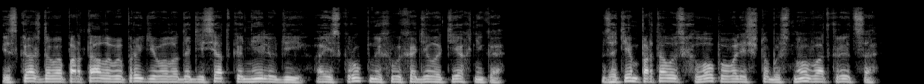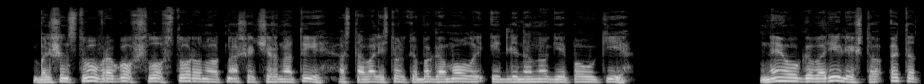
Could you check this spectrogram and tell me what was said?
Из каждого портала выпрыгивало до десятка нелюдей, а из крупных выходила техника. Затем порталы схлопывались, чтобы снова открыться, Большинство врагов шло в сторону от нашей черноты, оставались только богомолы и длинноногие пауки. Нео говорили, что это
